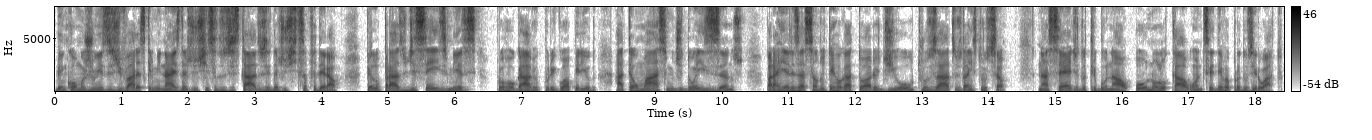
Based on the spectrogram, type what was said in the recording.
bem como juízes de várias criminais da Justiça dos Estados e da Justiça Federal, pelo prazo de seis meses, prorrogável por igual período até o máximo de dois anos, para a realização do interrogatório de outros atos da instrução, na sede do tribunal ou no local onde se deva produzir o ato.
